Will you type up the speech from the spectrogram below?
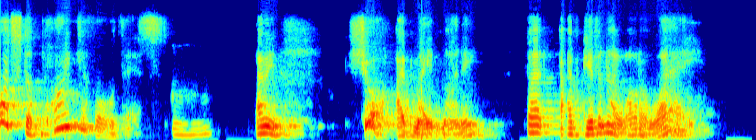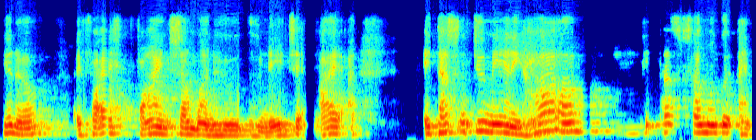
What's the point of all this? Mm-hmm. I mean, sure, I've made money, but I've given a lot away. You know, if I find someone who, who needs it, I it doesn't do me any harm. It does someone good. And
